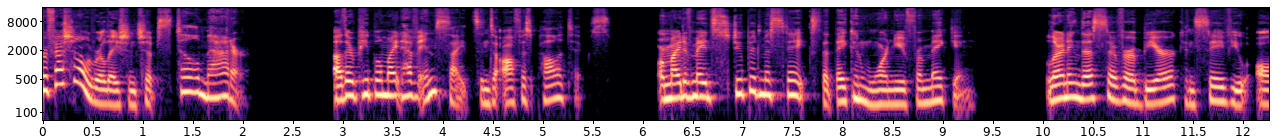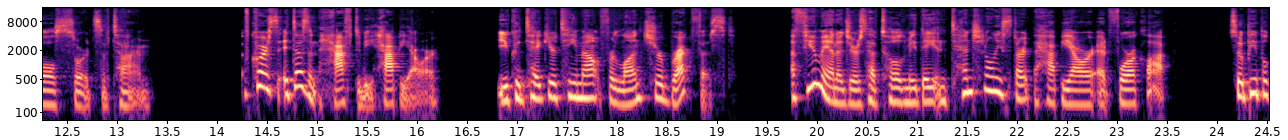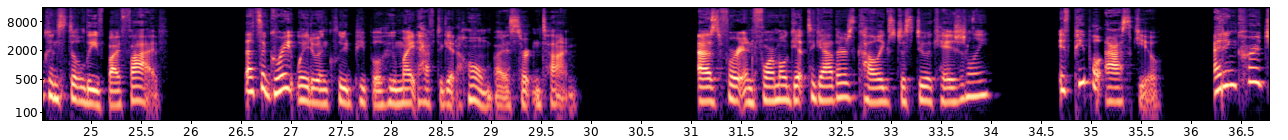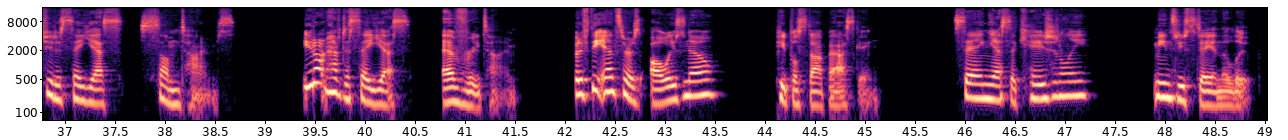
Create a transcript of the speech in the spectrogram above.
professional relationships still matter. Other people might have insights into office politics or might have made stupid mistakes that they can warn you from making. Learning this over a beer can save you all sorts of time. Of course, it doesn't have to be happy hour. You could take your team out for lunch or breakfast. A few managers have told me they intentionally start the happy hour at 4 o'clock so people can still leave by 5. That's a great way to include people who might have to get home by a certain time. As for informal get togethers colleagues just do occasionally, if people ask you, I'd encourage you to say yes sometimes. You don't have to say yes every time. But if the answer is always no, people stop asking. Saying yes occasionally means you stay in the loop.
